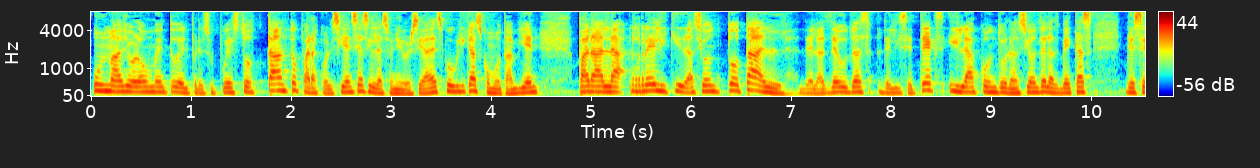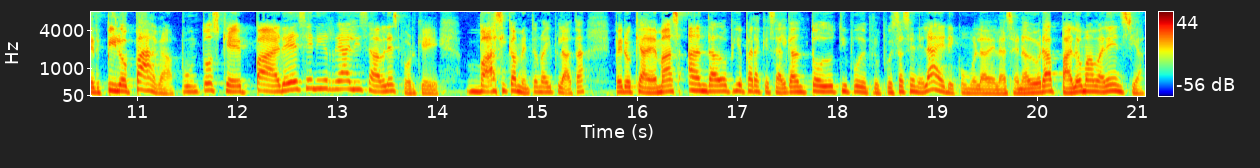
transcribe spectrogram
un mayor aumento del presupuesto tanto para Colciencias y las universidades públicas como también para la reliquidación total de las deudas del ICETEX y la condonación de las becas de Serpilo Paga, puntos que parecen irrealizables porque básicamente no hay plata, pero que además han dado pie para que salgan todo tipo de propuestas en el aire, como la de la senadora Paloma Valencia,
